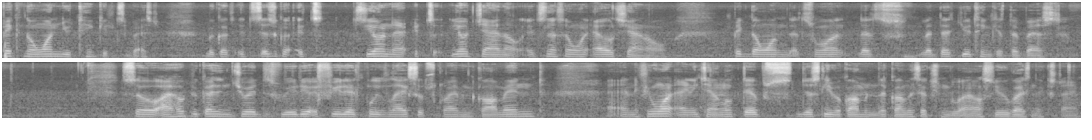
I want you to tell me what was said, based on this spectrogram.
Pick the one you think it's best. Because it's just it's it's your net it's your channel. It's not someone else channel. Pick the one that's one that's that, that you think is the best so i hope you guys enjoyed this video. If you did please like subscribe and comment. And if you want any channel tips just leave a comment in the comment section below and i'll see you guys next time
